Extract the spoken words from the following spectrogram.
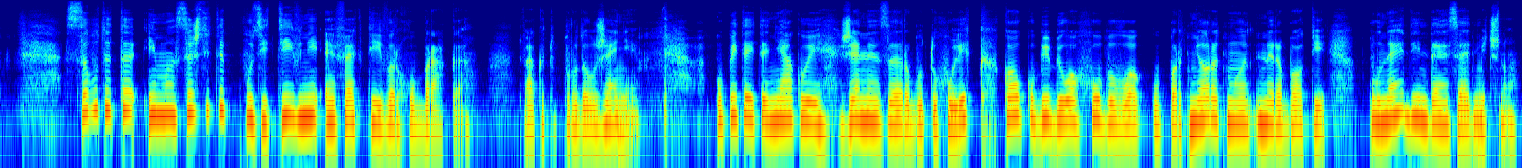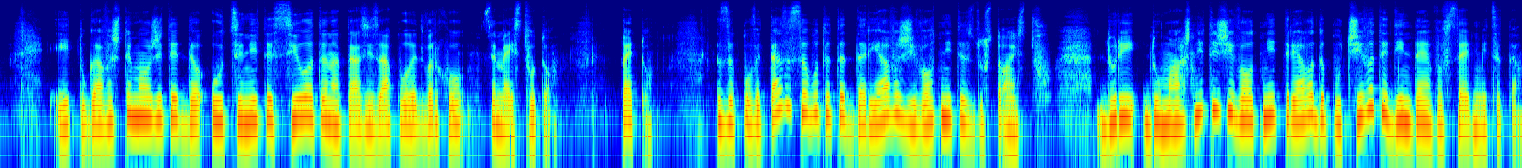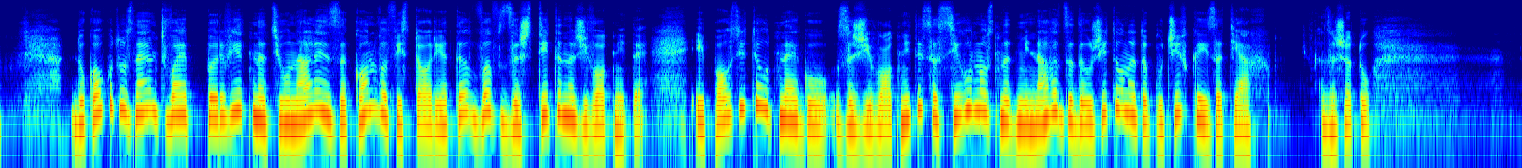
Съботата има същите позитивни ефекти върху брака. Това като продължение. Попитайте някой женен за работохолик, колко би било хубаво, ако партньорът му не работи поне един ден седмично – и тогава ще можете да оцените силата на тази заповед върху семейството. Пето. Заповедта за съботата дарява животните с достоинство. Дори домашните животни трябва да почиват един ден в седмицата. Доколкото знаем, това е първият национален закон в историята в защита на животните. И ползите от него за животните със сигурност надминават задължителната почивка и за тях. Защото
